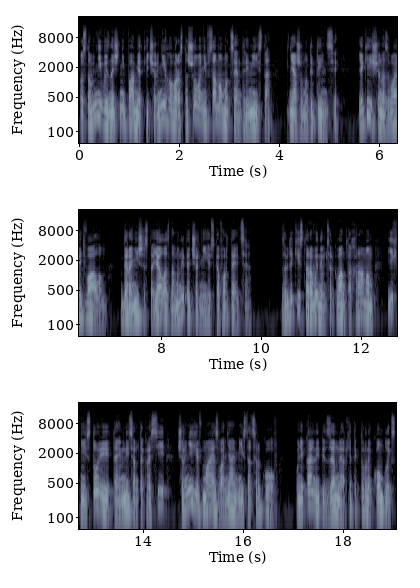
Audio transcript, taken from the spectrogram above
Основні визначні пам'ятки Чернігова розташовані в самому центрі міста, княжому дитинці, який ще називають валом, де раніше стояла знаменита Чернігівська фортеця. Завдяки старовинним церквам та храмам, їхній історії, таємницям та красі, Чернігів має звання міста церков, унікальний підземний архітектурний комплекс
